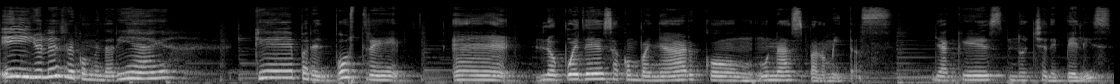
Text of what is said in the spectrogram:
Y yo les recomendaría que para el postre eh, lo puedes acompañar con unas palomitas, ya que es noche de pelis.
